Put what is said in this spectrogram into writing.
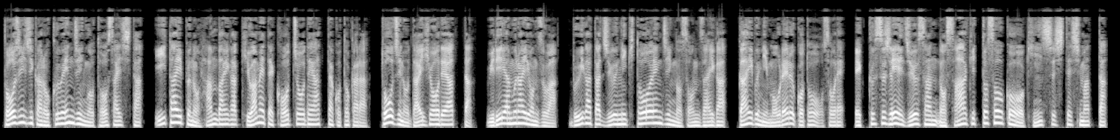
当時時価6エンジンを搭載した E タイプの販売が極めて好調であったことから、当時の代表であったウィリアム・ライオンズは V 型12気筒エンジンの存在が外部に漏れることを恐れ、XJ13 のサーキット走行を禁止してしまった。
